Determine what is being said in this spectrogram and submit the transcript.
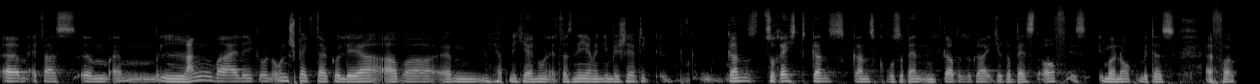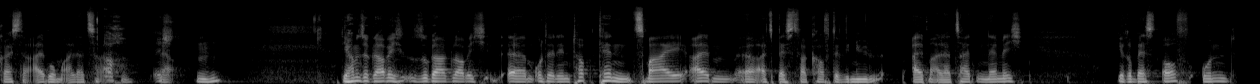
ähm, etwas ähm, ähm, langweilig und unspektakulär, aber ähm, ich habe mich ja nun etwas näher mit ihm beschäftigt. Ganz zu Recht ganz, ganz große Band. Und ich glaube sogar ihre Best of ist immer noch mit das erfolgreichste Album aller Zeiten. echt? Ja. Mhm. Die haben so, glaube ich, sogar, glaube ich, ähm, unter den Top Ten zwei Alben äh, als bestverkaufte Vinyl-Alben aller Zeiten, nämlich ihre Best of und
